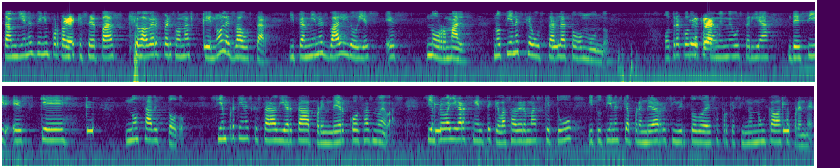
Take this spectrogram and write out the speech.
También es bien importante que sepas que va a haber personas que no les va a gustar y también es válido y es, es normal no tienes que gustarle a todo mundo. Otra cosa Sí, que claro. también me gustaría decir es que no sabes todo. Siempre tienes que estar abierta a aprender cosas nuevas. Siempre va a llegar gente que va a saber más que tú y tú tienes que aprender a recibir todo eso porque si no, nunca vas a aprender.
